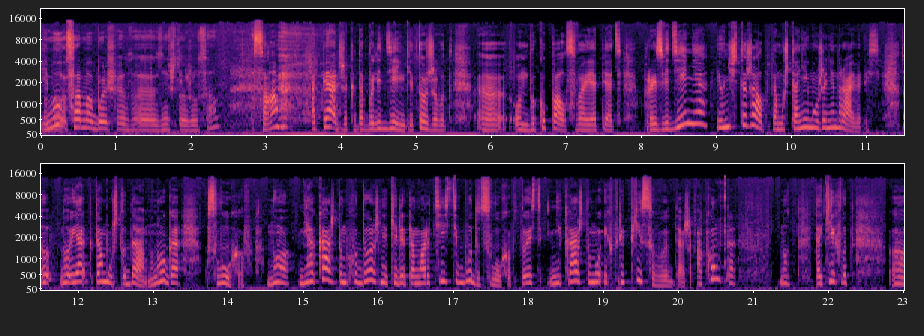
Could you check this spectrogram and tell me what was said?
И ну, был... самое большее э, уничтожил сам сам. Опять же, когда были деньги, тоже вот э, он выкупал свои опять произведения и уничтожал, потому что они ему уже не нравились. Но, но я к тому, что да, много слухов, но не о каждом художнике или там артисте будут слухов. То есть не каждому их приписывают даже. О ком-то, ну, таких вот э,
